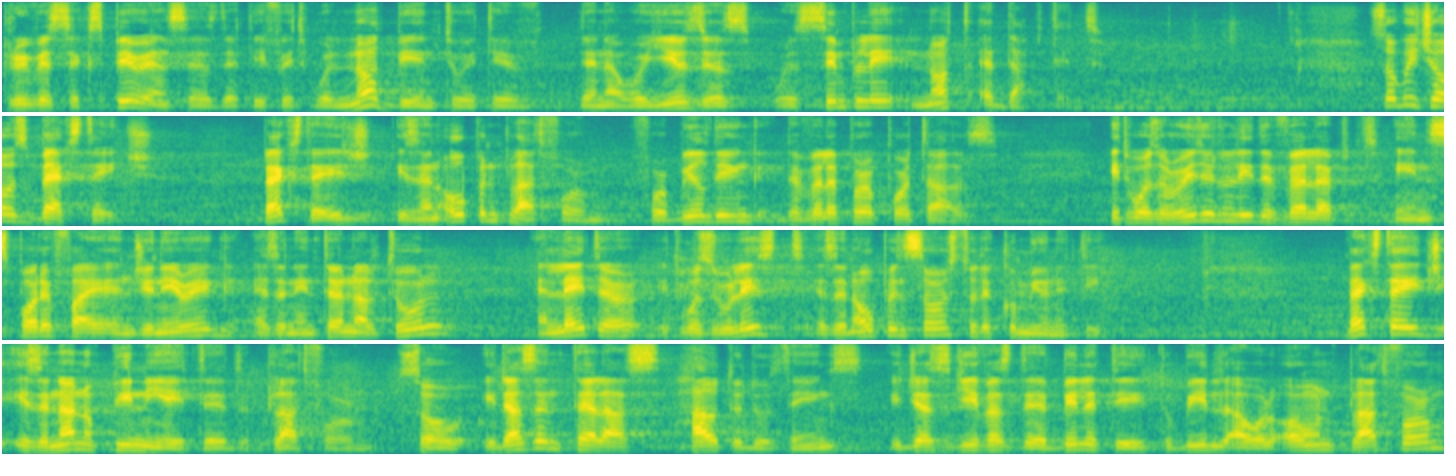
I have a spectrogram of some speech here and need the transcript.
previous experiences that if it will not be intuitive, then our users will simply not adapt it. So we chose Backstage. Backstage is an open platform for building developer portals. It was originally developed in Spotify engineering as an internal tool, and later it was released as an open source to the community. Backstage is a non-opinionated platform, so it doesn't tell us how to do things. It just gives us the ability to build our own platform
